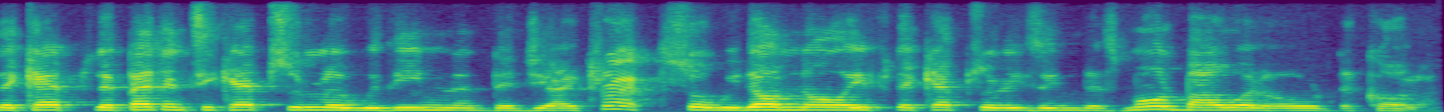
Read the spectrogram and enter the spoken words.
the, cap, the patency capsule within the GI tract. So we don't know if the capsule is in the small bowel or the colon.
